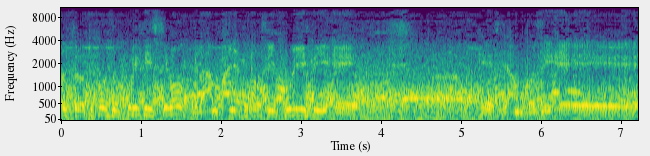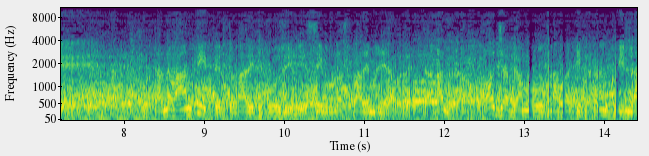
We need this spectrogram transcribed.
altro tifoso pulitissimo della campagna tifosi puliti e che stiamo così eh, portando avanti per trovare i tifosi che seguono la squadra in maniera corretta. Allora, oggi abbiamo avuto una partita tranquilla,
